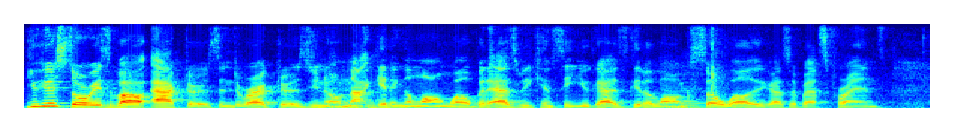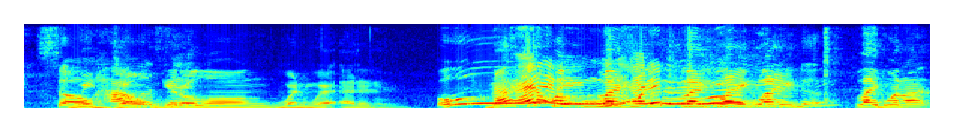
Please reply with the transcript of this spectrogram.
you hear stories about actors and directors, you know, not getting along well, but as we can see, you guys get along so well. You guys are best friends. So we how don't is get it- along when we're editing. Ooh, That's how- Editing, like, when- editing? like, like, like, like when I,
